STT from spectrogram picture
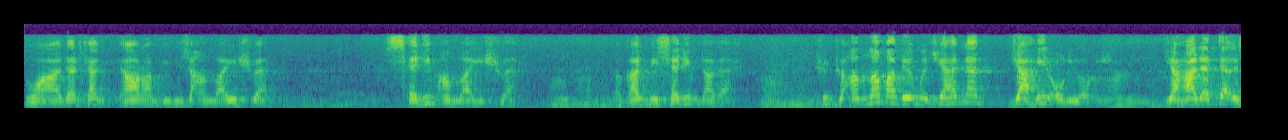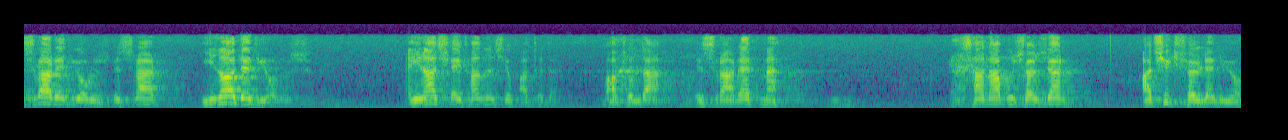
Dua ederken Ya Rabbi bize anlayış ver. Selim anlayış ver. Ve kalbi selim de ver. Çünkü anlamadığımız cehelle cahil oluyoruz. Cehalette ısrar ediyoruz. ısrar, inat ediyoruz. İnat şeytanın sıfatıdır. Batılda ısrar etme. Sana bu sözler açık söyleniyor.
